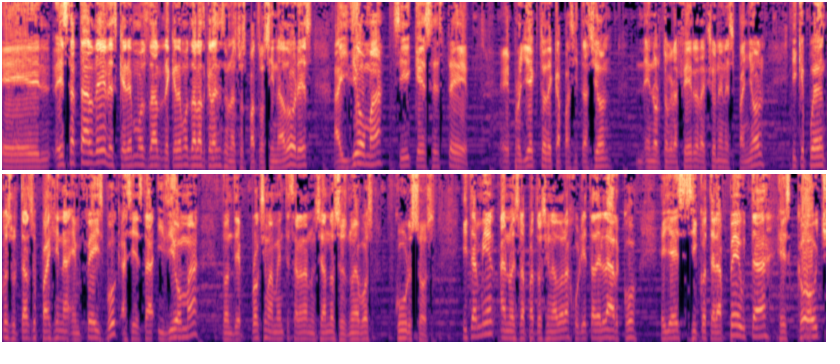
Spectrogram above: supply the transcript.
Esta tarde les queremos dar, le queremos dar las gracias a nuestros patrocinadores, a Idioma, sí, que es este eh, proyecto de capacitación en ortografía y redacción en español y que pueden consultar su página en Facebook, así está Idioma, donde próximamente estarán anunciando sus nuevos cursos. Y también a nuestra patrocinadora Julieta del Arco, ella es psicoterapeuta, es coach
